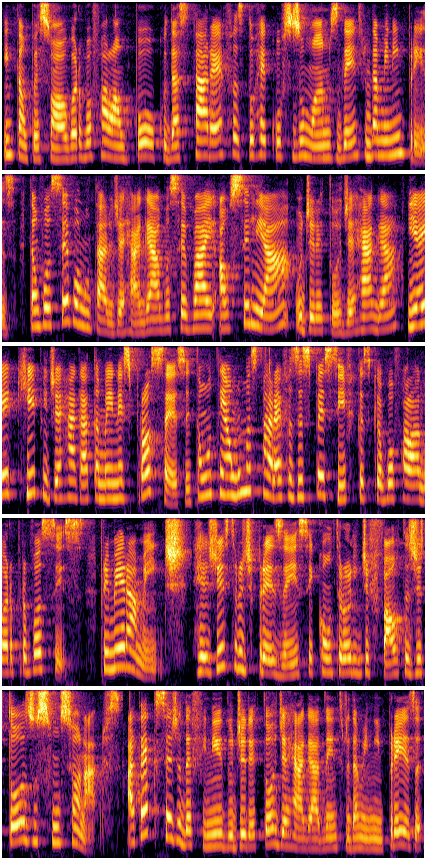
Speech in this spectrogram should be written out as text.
Então, pessoal, agora eu vou falar um pouco das tarefas do recursos humanos dentro da mini empresa. Então, você voluntário de RH, você vai auxiliar o diretor de RH e a equipe de RH também nesse processo. Então, tem algumas tarefas específicas que eu vou falar agora para vocês. Primeiramente, registro de presença e controle de faltas de todos os funcionários. Até que seja definido o diretor de RH dentro da mini empresa,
